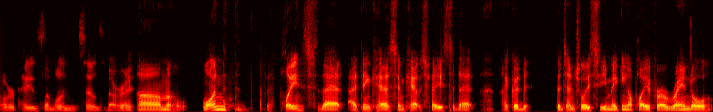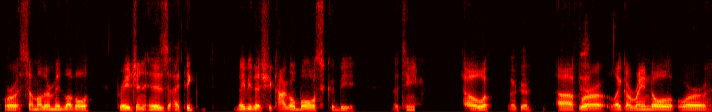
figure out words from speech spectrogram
overpaying someone sounds about right. Um, one place that I think has some cap space that I could potentially see making a play for a Randle or some other mid-level free agent is I think maybe the Chicago Bulls could be a team. So Okay. uh, for like a Randle or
